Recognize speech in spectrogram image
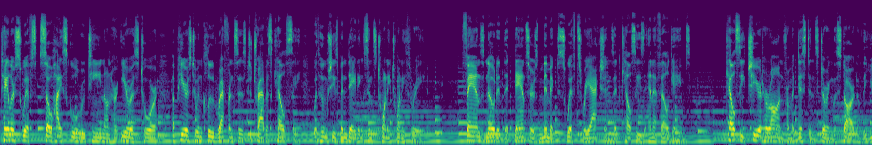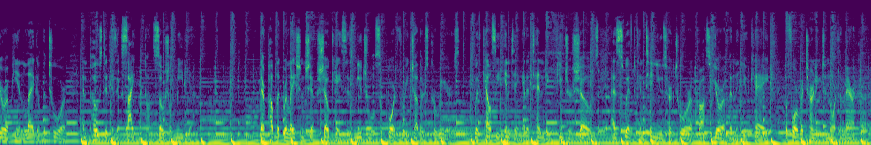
Taylor Swift's So High School routine on her Eras tour appears to include references to Travis Kelce, with whom she's been dating since 2023. Fans noted that dancers mimicked Swift's reactions at Kelce's NFL games. Kelsey cheered her on from a distance during the start of the European leg of the tour and posted his excitement on social media. Their public relationship showcases mutual support for each other's careers, with Kelce hinting at attending future shows as Swift continues her tour across Europe and the UK before returning to North America.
